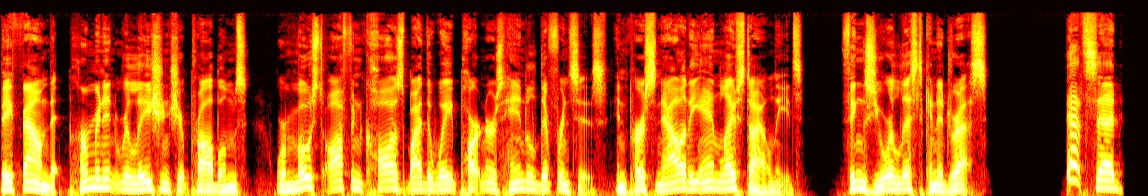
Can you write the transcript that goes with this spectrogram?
They found that permanent relationship problems were most often caused by the way partners handle differences in personality and lifestyle needs, things your list can address. That said,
